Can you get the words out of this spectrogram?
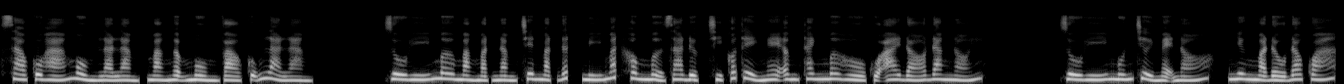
sao cô há mồm là làm, mà ngậm mồm vào cũng là làm. Dù hí mơ màng mặt nằm trên mặt đất mí mắt không mở ra được chỉ có thể nghe âm thanh mơ hồ của ai đó đang nói. Dù hí muốn chửi mẹ nó, nhưng mà đầu đau quá,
